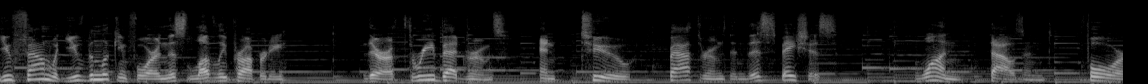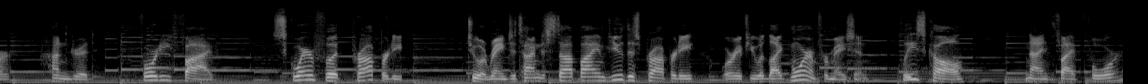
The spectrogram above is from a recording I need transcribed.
You've found what you've been looking for in this lovely property. There are three bedrooms and two bathrooms in this spacious 1,445 square foot property. To arrange a time to stop by and view this property, or if you would like more information, please call 954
